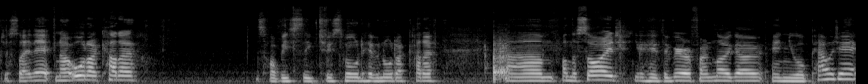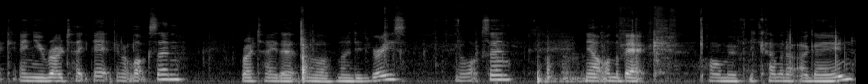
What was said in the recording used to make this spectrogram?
just like that. No auto cutter. It's obviously too small to have an auto cutter. Um, on the side, you have the Verifone logo and your power jack, and you rotate that and it locks in. Rotate it oh, 90 degrees and it locks in. Now on the back, I'll move the camera again.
